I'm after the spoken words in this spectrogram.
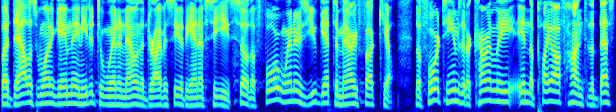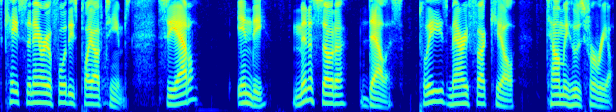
but Dallas won a game they needed to win and now in the driver's seat of the NFC East. So the four winners you get to marry, fuck, kill. The four teams that are currently in the playoff hunt, the best case scenario for these playoff teams Seattle, Indy, Minnesota, Dallas. Please marry, fuck, kill. Tell me who's for real.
